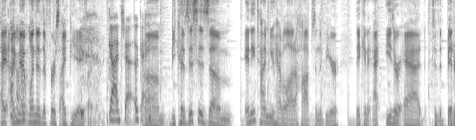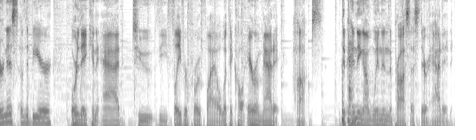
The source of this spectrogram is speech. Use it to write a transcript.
I, I meant one of the first IPAs I liked. Gotcha. Okay. Um, because this is um, anytime you have a lot of hops in the beer, they can either add to the bitterness of the beer or they can add to the flavor profile, what they call aromatic hops, depending on when in the process they're added.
